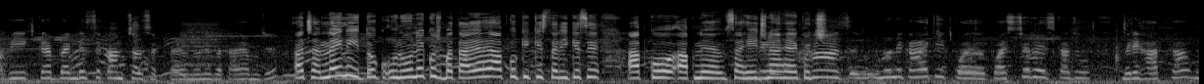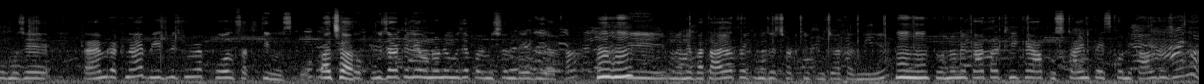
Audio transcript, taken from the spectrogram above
अभी क्रैप बैंडेज से काम चल सकता है उन्होंने बताया मुझे। अच्छा नहीं नहीं तो उन्होंने कुछ बताया है आपको कि किस तरीके से आपको आपने सहेजना है कुछ? हाँ उन्होंने कहा है कि पॉइस्चर है इसका जो मेरे हाथ का वो मुझे कायम रखना है बीच बीच में मैं खोल सकती हूँ इसको। अच्छा। तो पूजा के लिए उन्होंने मुझे परमिशन दे दिया था कि मैंने बताया था कि मुझे छठ की पूजा करनी है। तो उन्होंने कहा था ठीक है आप उस टाइम पे इसको निकाल दीजिएगा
